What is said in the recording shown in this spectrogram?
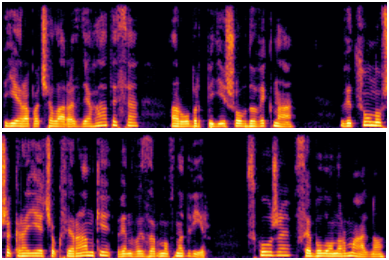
П'єра почала роздягатися, а Роберт підійшов до вікна. Відсунувши краєчок фіранки, він визирнув на двір. Схоже, все було нормально.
